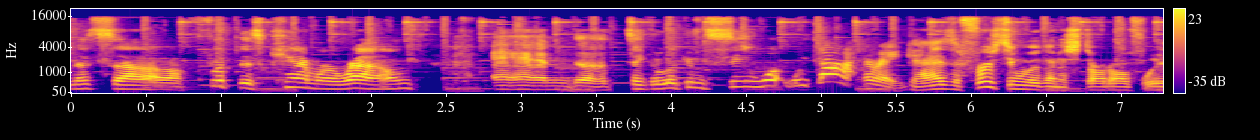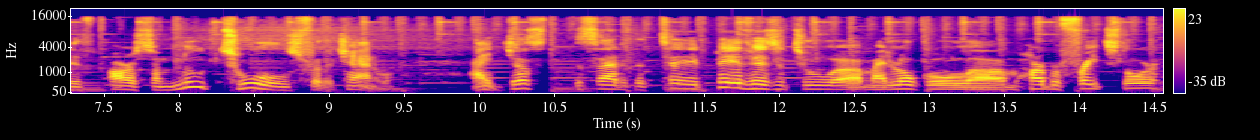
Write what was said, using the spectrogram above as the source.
let's uh, flip this camera around and uh, take a look and see what we got. All right, guys, the first thing we're going to start off with are some new tools for the channel. I just decided to pay a visit to uh, my local um, Harbor Freight store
